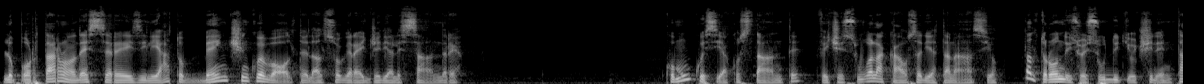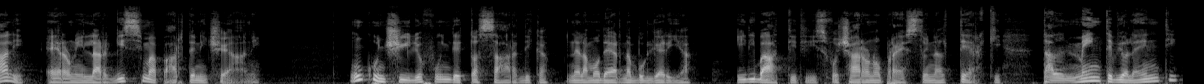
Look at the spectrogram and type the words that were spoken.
lo portarono ad essere esiliato ben cinque volte dal suo gregge di Alessandria. Comunque sia costante, fece sua la causa di Atanasio D'altronde i suoi sudditi occidentali erano in larghissima parte niceani. Un concilio fu indetto a Sardica, nella moderna Bulgaria. I dibattiti sfociarono presto in alterchi talmente violenti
